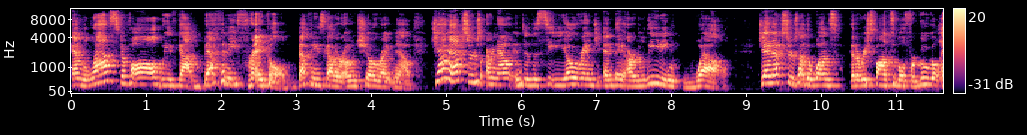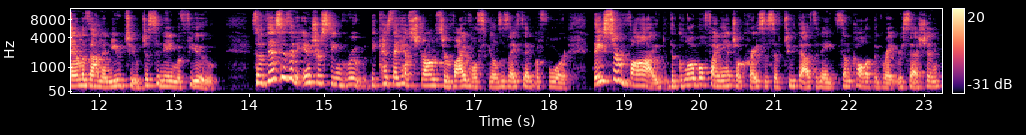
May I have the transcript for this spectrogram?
And last of all, we've got Bethenny Frankel. Bethenny's got her own show right now. Gen Xers are now into the CEO range and they are leading well. Gen Xers are the ones that are responsible for Google, Amazon, and YouTube, just to name a few. So this is an interesting group because they have strong survival skills, as I said before. They survived the global financial crisis of 2008. Some call it the Great Recession.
